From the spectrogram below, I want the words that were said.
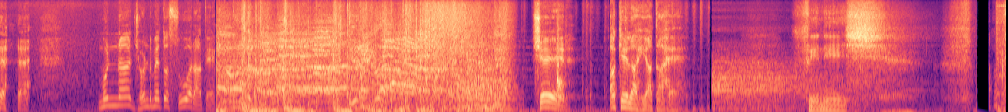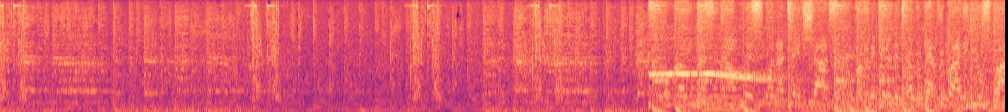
मुन्ना झुंड में तो सुअर आते हैं। शेर अकेला ही आता है। Finish. Telling everybody you spy.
